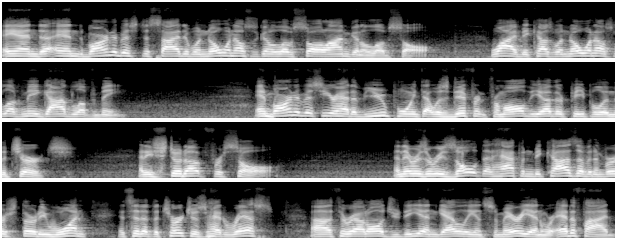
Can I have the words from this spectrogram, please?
And, uh, and Barnabas decided when no one else is going to love Saul, I'm going to love Saul. Why? Because when no one else loved me, God loved me. And Barnabas here had a viewpoint that was different from all the other people in the church. And he stood up for Saul. And there was a result that happened because of it. In verse 31, it said that the churches had rest uh, throughout all Judea and Galilee and Samaria and were edified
